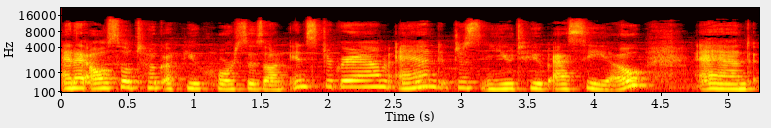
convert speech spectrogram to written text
And I also took a few courses on Instagram and just YouTube SEO. And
